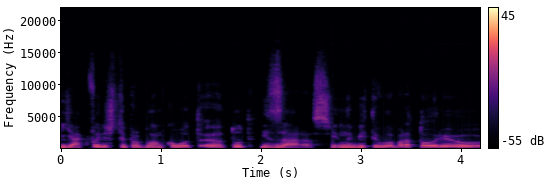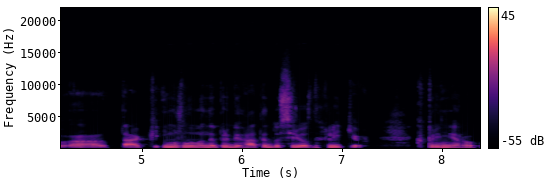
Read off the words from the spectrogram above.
як вирішити проблемку, от е, тут і зараз не бігти в лабораторію, е, так і можливо не прибігати до серйозних ліків. К приміру.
